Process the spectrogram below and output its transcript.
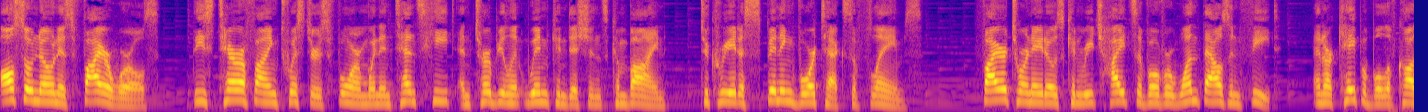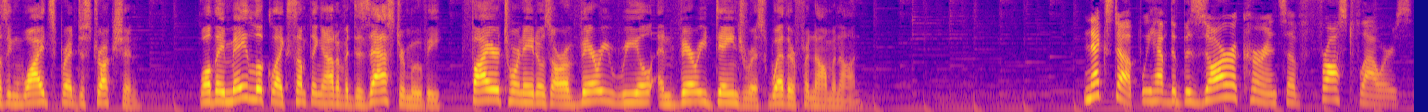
Also known as fire whirls, these terrifying twisters form when intense heat and turbulent wind conditions combine to create a spinning vortex of flames. Fire tornadoes can reach heights of over 1,000 feet and are capable of causing widespread destruction. While they may look like something out of a disaster movie, fire tornadoes are a very real and very dangerous weather phenomenon. Next up, we have the bizarre occurrence of frost flowers.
